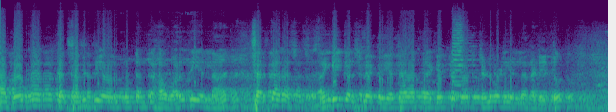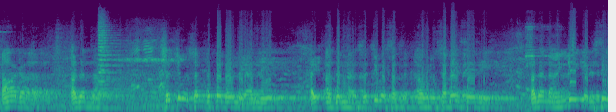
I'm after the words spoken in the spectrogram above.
ಆ ಗೋಕಾಕ್ ಸಮಿತಿಯವರು ಕೊಟ್ಟಂತಹ ವರದಿಯನ್ನ ಸರ್ಕಾರ ಅಂಗೀಕರಿಸಬೇಕು. ಯಥಾವತ್ತಾಗಿ ದೊಡ್ಡ ಚಳುವಳಿ ಎಲ್ಲ ನಡೆಯಿತು ಆಗ ಅದನ್ನ ಸಚಿವ ಸಂಪುಟದಲ್ಲಿ ಅಲ್ಲಿ ಅದನ್ನ ಸಚಿವ ಸಭೆ ಅವರ ಸಭೆ ಸೇರಿ ಅದನ್ನು ಅಂಗೀಕರಿಸಿ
